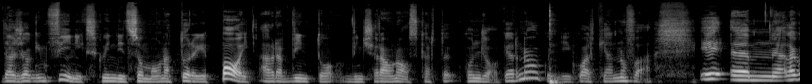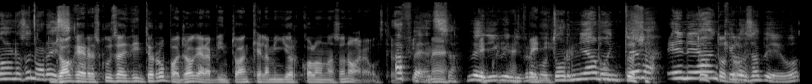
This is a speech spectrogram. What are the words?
da Joaquin Phoenix, quindi insomma un attore che poi avrà vinto, vincerà un Oscar con Joker, no? quindi qualche anno fa. E ehm, la colonna sonora è... Joker, scusa ti interrompo, Joker ha vinto anche la miglior colonna sonora oltre Ah, al film. pensa, eh. vedi, E quindi eh, proprio vedi, torniamo in tema c'è, e neanche lo torna. Sapevo.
